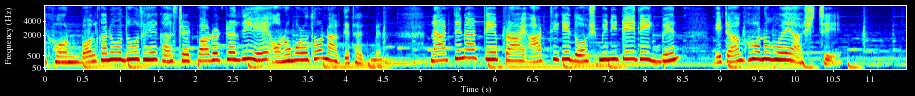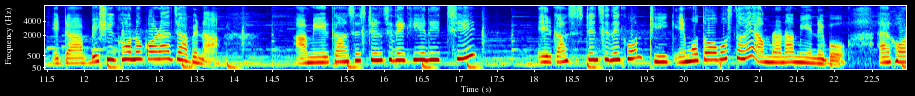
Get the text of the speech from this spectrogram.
এখন বলকানো দুধে কাস্টার্ড পাউডারটা দিয়ে অনবরত নাড়তে থাকবেন। নাড়তে নাড়তে প্রায় আট থেকে দশ মিনিটেই দেখবেন এটা ঘন হয়ে আসছে। এটা বেশি ঘন করা যাবে না। আমি এর কনসিস্টেন্সি দেখিয়ে দিচ্ছি। এর কনসিস্টেন্সি দেখুন, ঠিক এমতো অবস্থায় আমরা নামিয়ে নেব। এখন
